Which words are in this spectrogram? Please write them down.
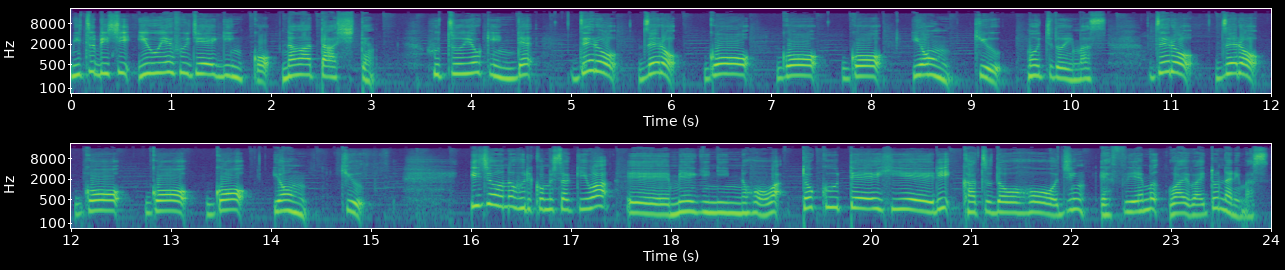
三菱 UFJ 銀行永田支店。普通預金で005549もう一度言います。005549以上の振込先は、えー名義人の方は特定非営利活動法人 FMYY となります。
